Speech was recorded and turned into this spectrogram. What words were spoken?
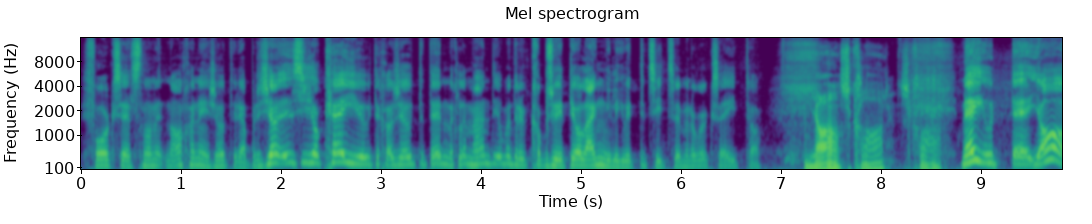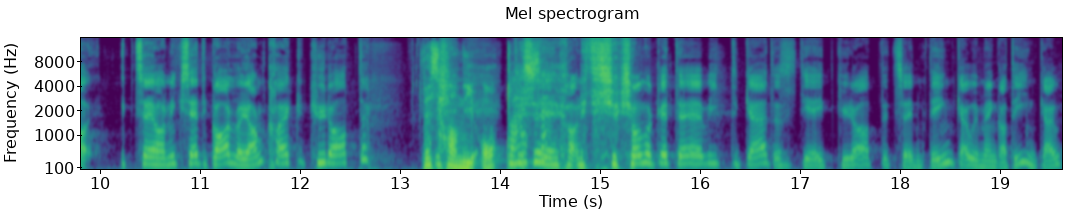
Vorgesetzte noch nicht nachher ist, oder? Aber es ist, ja, es ist okay, weil du kannst halt dann ein bisschen am Handy rumdrücken, aber es wird ja auch langweilig mit der Zeit, das haben wir noch gesagt haben. Ja, ist klar, ist klar. Nein, und äh, ja, jetzt äh, habe ich gesehen, Carlo Janka hat geheiratet. Das habe ich auch Das gelesen. äh, kann ich das schon noch gut, äh, weitergeben. Das, die haben geheiratet im Ding, gell, im Engadin, gell?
